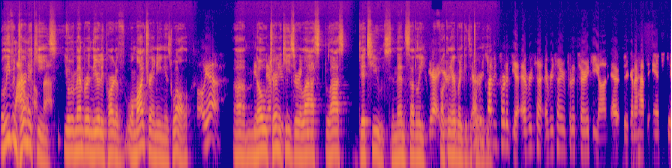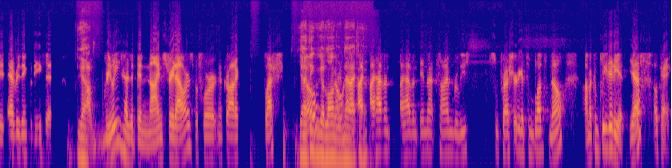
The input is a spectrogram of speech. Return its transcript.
Well, even wow, tourniquets, you'll remember in the early part of well, my training as well. Oh yeah. Um, no tourniquets are last last ditch use, and then suddenly, yeah, fucking everybody gets a every tourniquet. Every time you put it, yeah, every time every time you put a tourniquet on, they're gonna have to amputate everything beneath it. Yeah. Uh, really? Has it been nine straight hours before necrotic flesh? Yeah, no? I think we got longer no? than that. I, I, I, haven't. I haven't in that time released some pressure to get some blood. No, I'm a complete idiot. Yes. Okay.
